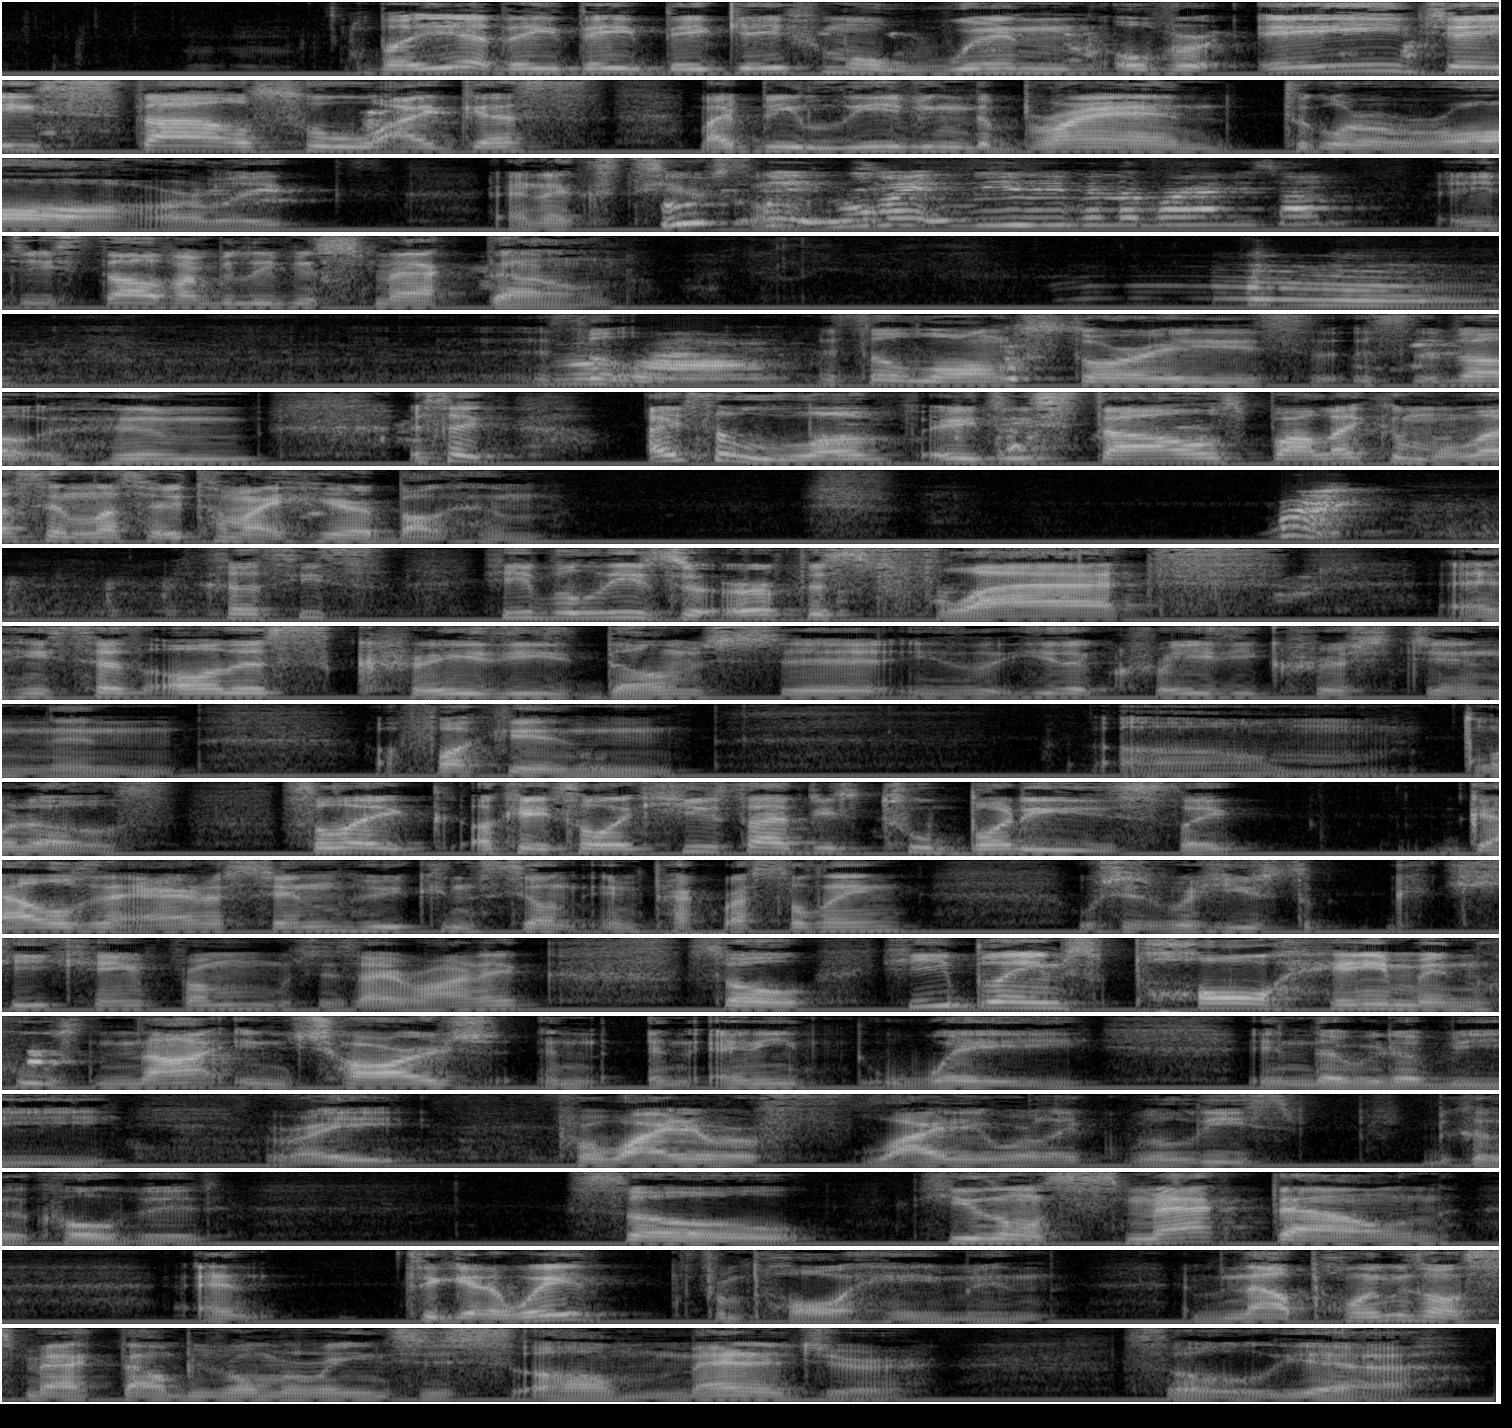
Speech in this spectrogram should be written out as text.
but yeah, they, they, they gave him a win over AJ Styles, who I guess might be leaving the brand to go to Raw or like NXT or who, wait, something. who might be leaving the brand, you said? AJ Styles might be leaving SmackDown. Hmm. It's Oh, a, wow. it's a long story. It's, it's about him. It's like I used to love AJ Styles, but I like him less and less every time I hear about him. Right. Because he's he believes the Earth is flat, and he says all this crazy dumb shit. He's a, he's a crazy Christian and a fucking um what else? So like okay, so like he used to have these two buddies like Gallows and Anderson, who you can see on Impact Wrestling, which is where he used to he came from, which is ironic. So he blames Paul Heyman, who's not in charge in, in any way in WWE, right, for why they were why they were like released because of COVID. So he's on SmackDown, and to get away from Paul Heyman, and now Paul Heyman's on SmackDown, be Roman Reigns' um, manager. So yeah,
